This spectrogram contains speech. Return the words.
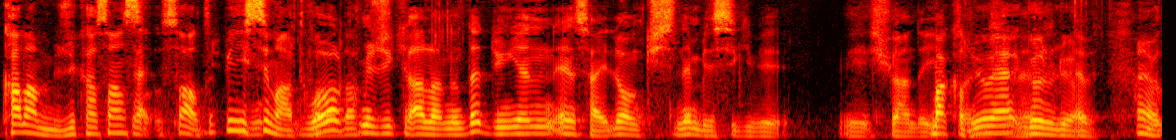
kalan müzik, Hasan S- Saltık bir isim artık World orada. müzik alanında dünyanın en sayılı 10 kişisinden birisi gibi e, şu anda Bakılıyor ve yapılan- görülüyor. Evet. Evet.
